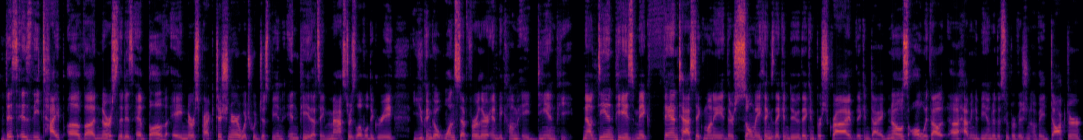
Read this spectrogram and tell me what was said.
This is the type of uh, nurse that is above a nurse practitioner, which would just be an NP. That's a master's level degree. You can go one step further and become a DNP. Now, DNPs make fantastic money. There's so many things they can do. They can prescribe, they can diagnose, all without uh, having to be under the supervision of a doctor.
